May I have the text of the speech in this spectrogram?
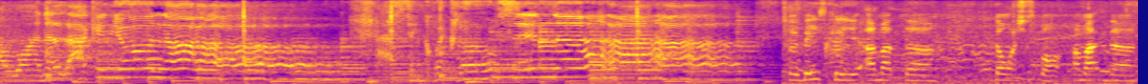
I wanna So basically I'm at the, don't watch the spot, I'm at the,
